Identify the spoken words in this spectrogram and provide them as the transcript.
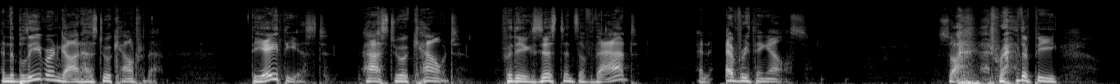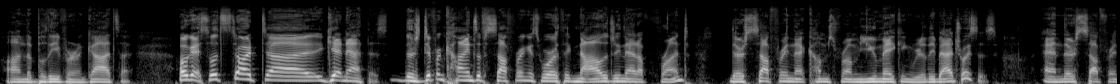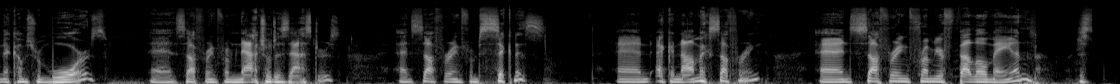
And the believer in God has to account for that. The atheist has to account for the existence of that and everything else. So I'd rather be on the believer in God side. Okay, so let's start uh, getting at this. There's different kinds of suffering. It's worth acknowledging that up front. There's suffering that comes from you making really bad choices, and there's suffering that comes from wars, and suffering from natural disasters, and suffering from sickness, and economic suffering, and suffering from your fellow man,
